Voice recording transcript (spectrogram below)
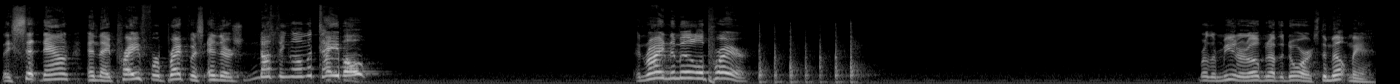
They sit down and they pray for breakfast, and there's nothing on the table. And right in the middle of prayer, Brother Mueller opened up the door. It's the milkman.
